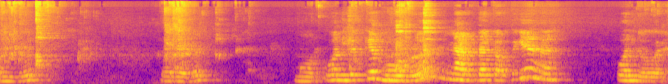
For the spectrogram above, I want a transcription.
ಒಂದು, ಎರಡು, ಮೂರು. ಒಂದಕ್ಕೆ ಮೂರು, ಇನ್ನು ಅರ್ಧ ಕಪ್ಪಿಗೆ ಒಂದೂವರೆ.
